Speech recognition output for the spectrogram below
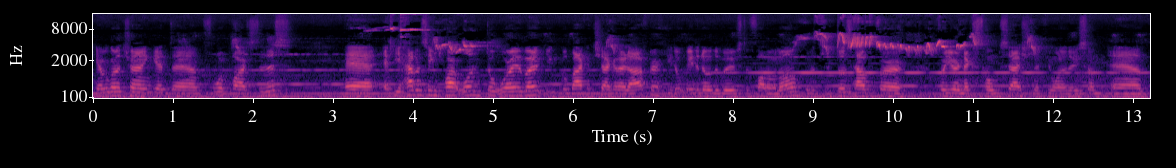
Okay, we're going to try and get um, four parts to this. Uh, if you haven't seen part one, don't worry about it. You can go back and check it out after. You don't need to know the moves to follow along, but it, it does help for, for your next home session if you want to do some. Um,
